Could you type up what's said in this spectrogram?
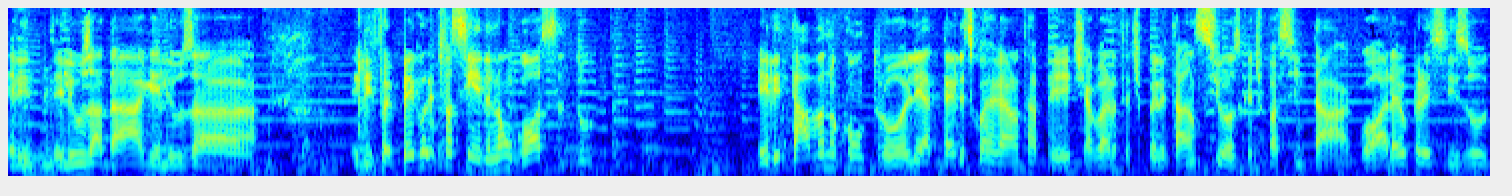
Ele, Uhum. ele usa daga, ele usa... Ele foi pego... Tipo assim, ele não gosta do... Ele tava no controle até ele escorregar no tapete, agora tá, tipo, ele tá ansioso, que é tipo assim, tá, agora eu preciso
